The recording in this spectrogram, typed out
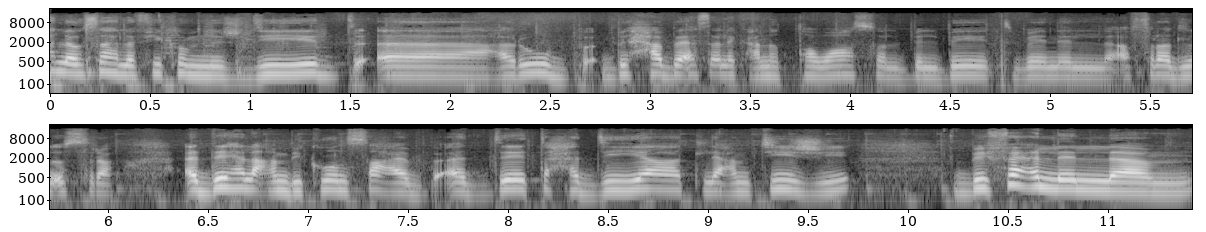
أهلا وسهلا فيكم من جديد. آه عروب بحابه أسألك عن التواصل بالبيت بين الأفراد الأسرة. قد إيه هلا عم بيكون صعب؟ قد إيه التحديات اللي عم تيجي؟ بفعل ال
